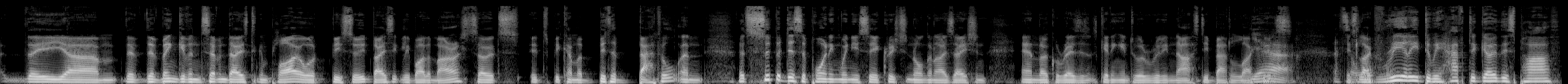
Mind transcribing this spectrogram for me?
the um they've they've been given seven days to comply or be sued basically by the Marist. So it's it's become a bitter battle, and it's super disappointing when you see a Christian organisation and local residents getting into a really nasty battle like yeah. this. That's It's like, awful. really, do we have to go this path?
